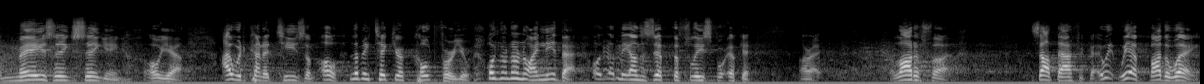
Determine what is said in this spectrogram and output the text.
Amazing singing. Oh, yeah. I would kind of tease them. Oh, let me take your coat for you. Oh, no, no, no, I need that. Oh, let me unzip the fleece for you. Okay. All right. A lot of fun. South Africa. We, we have, by the way,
